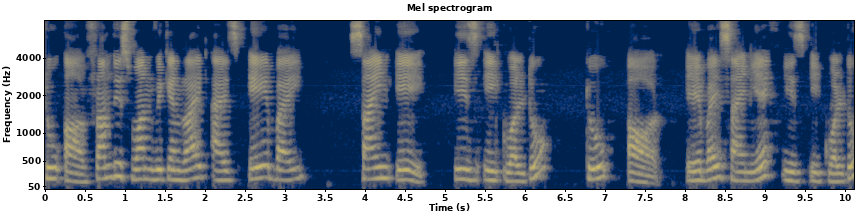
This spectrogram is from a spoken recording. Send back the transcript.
2r from this one we can write as a by sine a is equal to 2r a by sine a is equal to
